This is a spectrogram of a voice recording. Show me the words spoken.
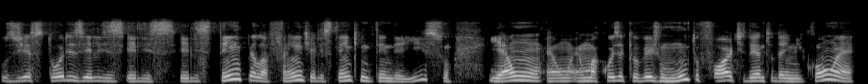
os gestores eles, eles, eles têm pela frente, eles têm que entender isso, e é, um, é, um, é uma coisa que eu vejo muito forte dentro da Emicom, é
